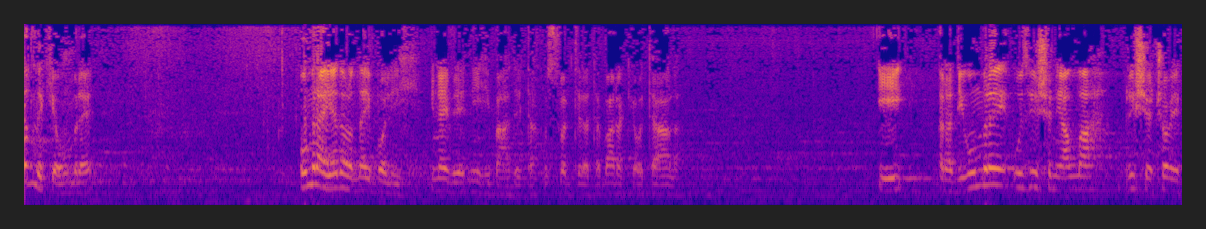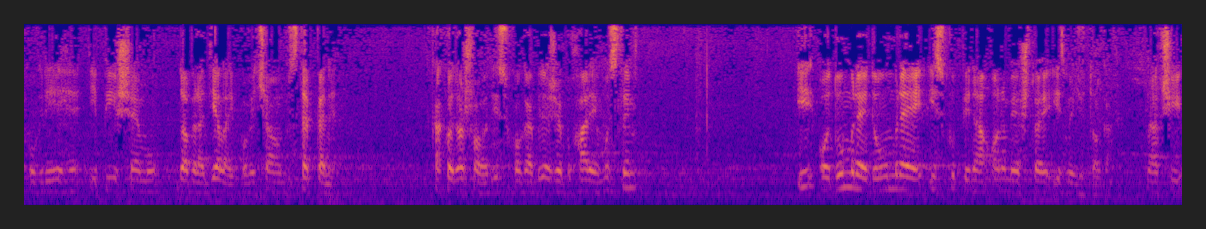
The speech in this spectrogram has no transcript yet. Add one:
Odlike umre, umra je jedan od najboljih i najvrednijih ibadeta, ako stvorite da tabarake o teala. I radi umre uzvišeni Allah briše čovjeku grijehe i piše mu dobra djela i povećava mu stepene. Kako je došlo od Isu koga bilježe Buhari i Muslim, i od umre do umre je iskupina onome što je između toga. Znači,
